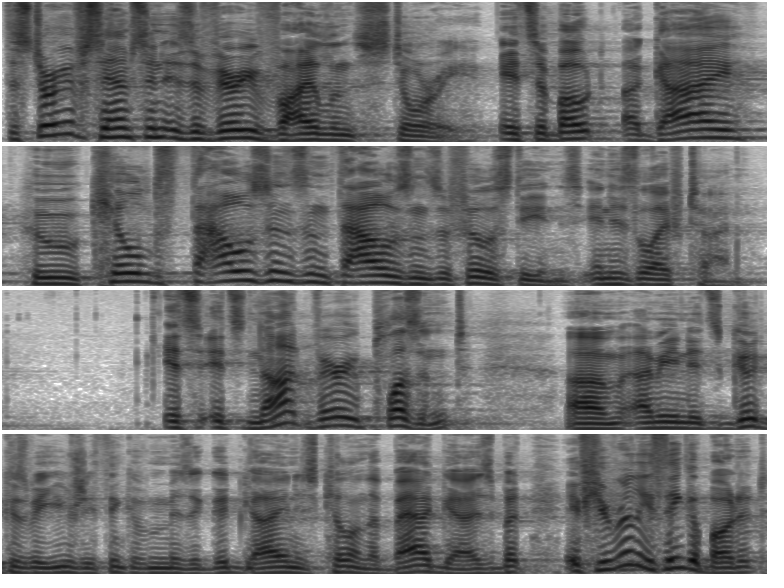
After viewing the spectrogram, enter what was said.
The story of Samson is a very violent story. It's about a guy who killed thousands and thousands of Philistines in his lifetime. It's, it's not very pleasant. Um, I mean, it's good because we usually think of him as a good guy and he's killing the bad guys. But if you really think about it,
